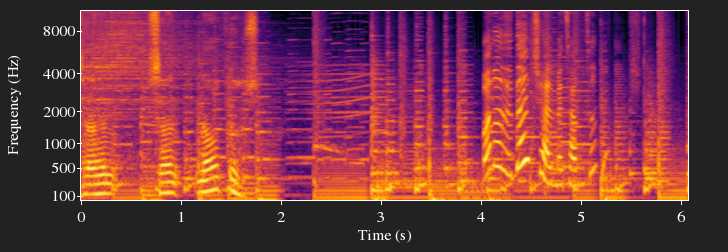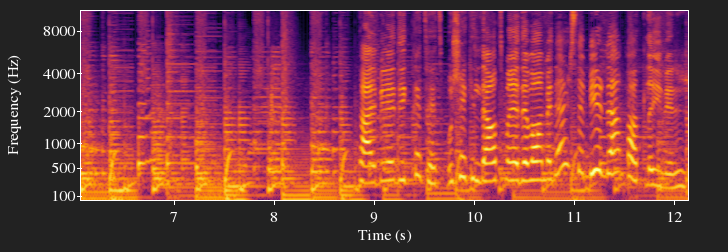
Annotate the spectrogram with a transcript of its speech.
Sen, sen ne yapıyorsun? Bana neden çelme taktın? Kalbine dikkat et. Bu şekilde atmaya devam ederse birden patlayıverir.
